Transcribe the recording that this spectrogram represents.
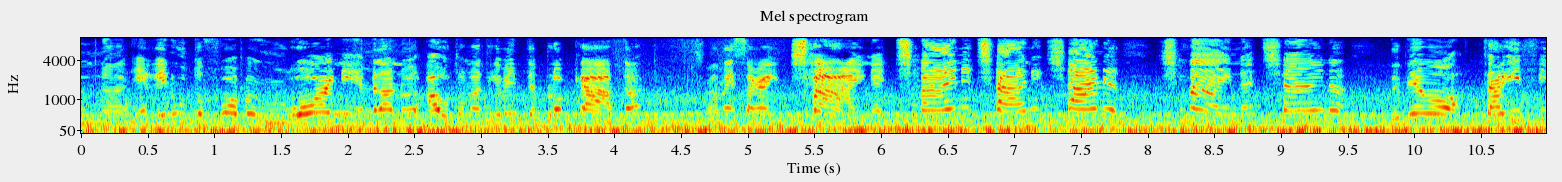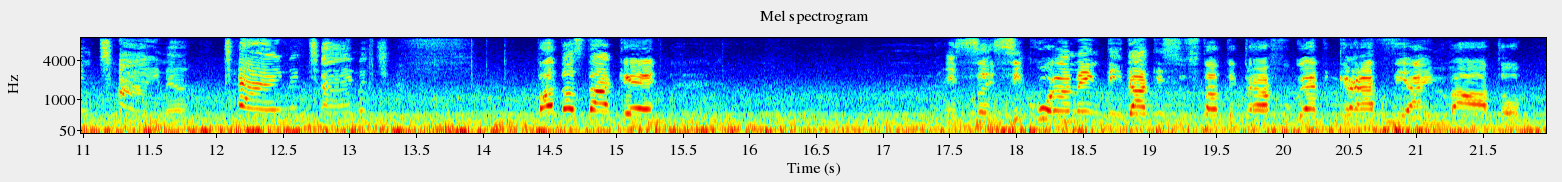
un, è venuto fuori un warning e me l'hanno automaticamente bloccata. Secondo me sarà in China, China, China, China, China, China. Dobbiamo tariffi in China, China, China. China. Fatto sta che mm, sicuramente i dati sono stati trafugati grazie a Invato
